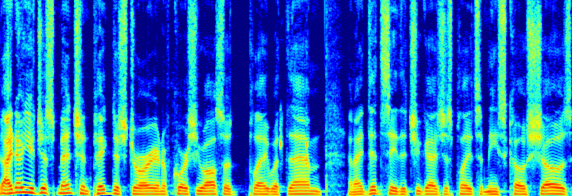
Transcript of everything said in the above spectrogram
I know you just mentioned Pig Destroyer, and of course, you also play with them. And I did see that you guys just played some East Coast shows.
